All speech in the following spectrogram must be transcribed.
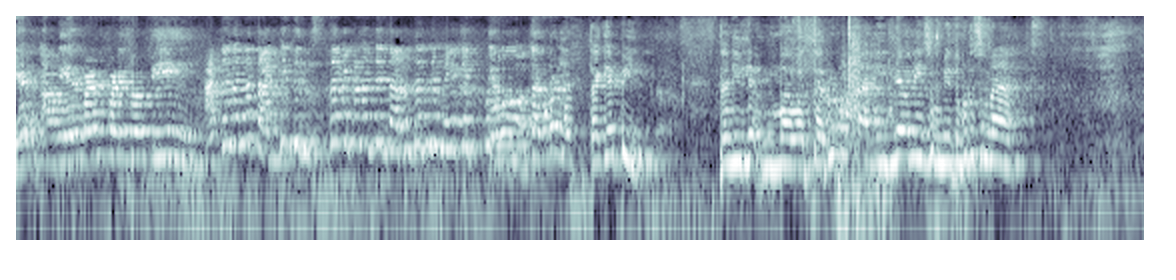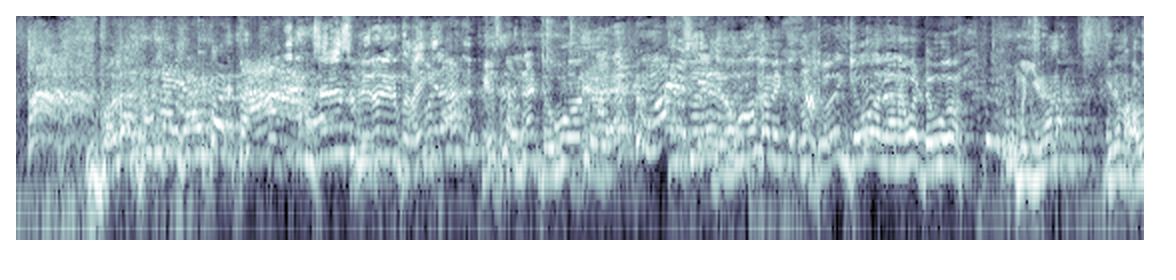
ಏನ್ ನಾವ್ ಏನ್ ಮಾಡಕ್ ಮಾಡಿದ್ರು ಅಪ್ಪಿ ಅದ ನನ್ನ ತಗ್ಗಿ ತಿರ್ಗಿಸ್ತವೆ ಕಣಂತೆ ದರದಲ್ಲಿ ಮೇಕ್ ಎತ್ಬಿಟ್ಟು. ತಗೆ ಪಿ. ನಾನು ಇಲ್ಲೇ ತರುಣ್ ನಾನು ಇಲ್ಲೇ ನೀ ಸುಮ್ಮನೆ ಇದ್ಬಿಡು ಸುಮ್ಮನೆ ಸುಮ್ಮನಿರು ನೀನು ಗೊತ್ತಾಯ್ತಿಲ್ಲ ನಮ್ಮನ್ನ ಡವ್ವು ಡವ್ವು ಅಲ್ಲ ನಾವು ಡವ್ವು ಇರಮ್ಮ ಇರಮ್ಮ. ಅವಳು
